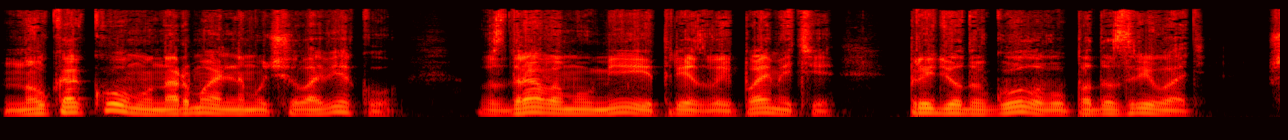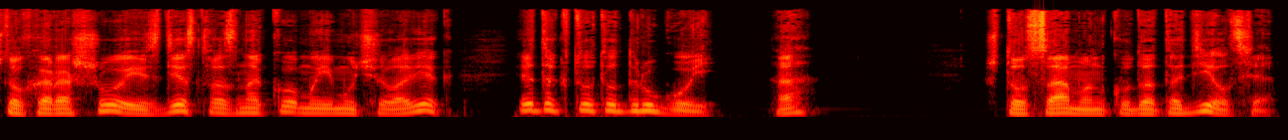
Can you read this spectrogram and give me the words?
Но какому нормальному человеку в здравом уме и трезвой памяти придет в голову подозревать, что хорошо и с детства знакомый ему человек — это кто-то другой, а? Что сам он куда-то делся,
